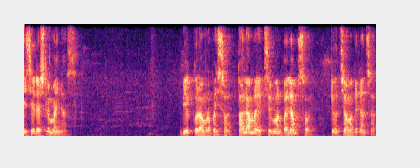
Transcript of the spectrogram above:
এই সাইডে আসলে মাইনাস বিয়োগ করে আমরা পাই ছয়। তাহলে আমরা এক্সের মান পাইলাম ছয়। এটা হচ্ছে আমাদের অ্যান্সার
